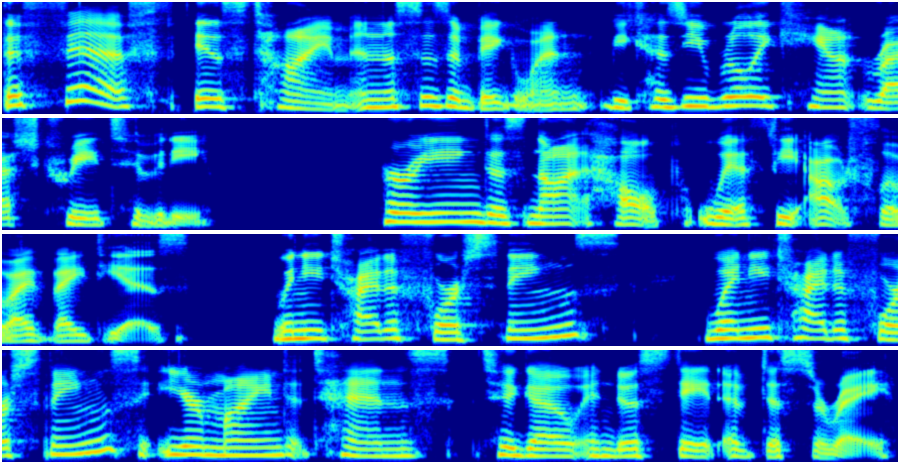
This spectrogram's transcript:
The fifth is time, and this is a big one because you really can't rush creativity. Hurrying does not help with the outflow of ideas. When you try to force things, when you try to force things, your mind tends to go into a state of disarray.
